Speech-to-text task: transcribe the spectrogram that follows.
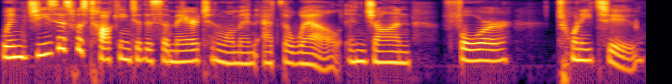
When Jesus was talking to the Samaritan woman at the well in John 4 22,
